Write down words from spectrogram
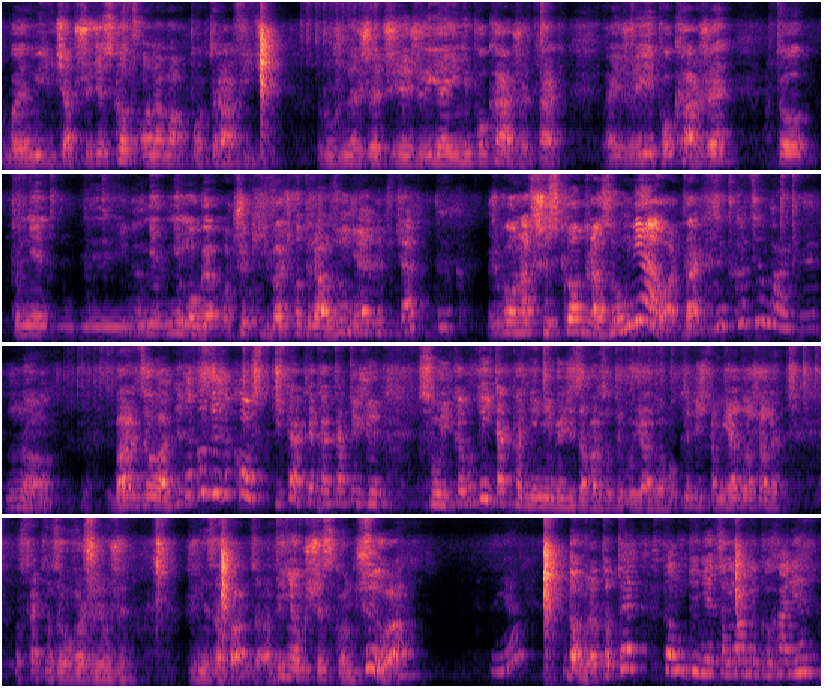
Bo Emilcia, przecież skąd ona ma potrafić różne rzeczy, jeżeli ja jej nie pokażę, tak? A jeżeli jej pokażę, to, to nie, nie, nie mogę oczekiwać od razu, nie, Rybcia? Tak, Żeby ona wszystko od razu umiała, tak? tylko co ładnie. No, bardzo ładnie. Tylko duże kostki, tak, jak tatuś słoika, bo ty i tak pewnie nie będziesz za bardzo tego jadła, bo kiedyś tam jadłaś, ale ostatnio zauważyłem, że, że nie za bardzo. A dynia już się skończyła. Ja? Dobra, to te, tą dynię, co mamy, kochanie,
